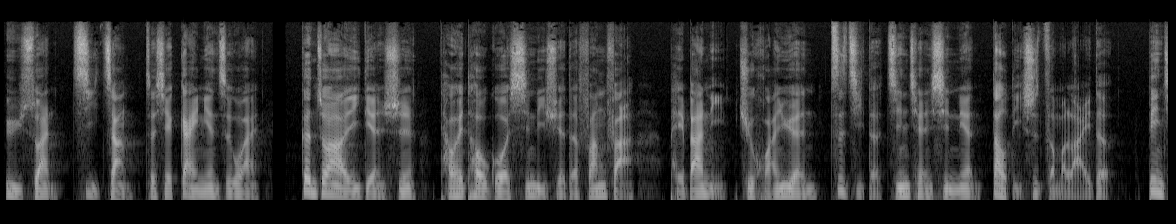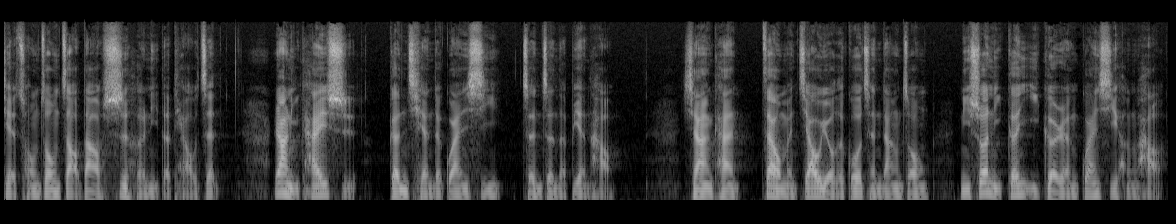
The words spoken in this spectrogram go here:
预算、记账这些概念之外，更重要的一点是，他会透过心理学的方法陪伴你去还原自己的金钱信念到底是怎么来的。并且从中找到适合你的调整，让你开始跟钱的关系真正的变好。想想看，在我们交友的过程当中，你说你跟一个人关系很好，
